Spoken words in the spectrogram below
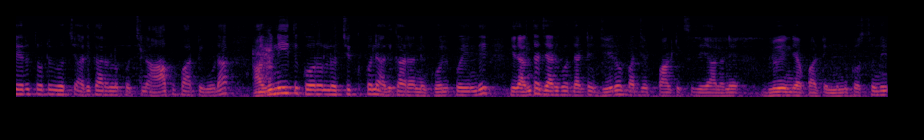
పేరుతోటి వచ్చి అధికారంలోకి వచ్చిన ఆపు పార్టీ కూడా అవినీతి కోరల్లో చిక్కుకొని అధికారాన్ని కోల్పోయింది. ఇదంతా జరగొద్దంటే జీరో బడ్జెట్ పాలిటిక్స్ చేయాలనే బ్లూ ఇండియా పార్టీ ముందుకొస్తుంది.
